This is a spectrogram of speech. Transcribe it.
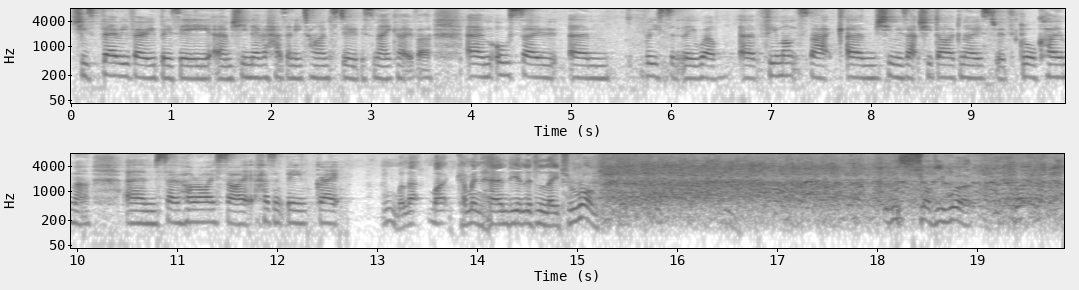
She's very, very busy. Um, she never has any time to do this makeover. Um, also, um, recently, well, a few months back, um, she was actually diagnosed with glaucoma, um, so her eyesight hasn't been great. Mm, well, that might come in handy a little later on. it is shoddy work. But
